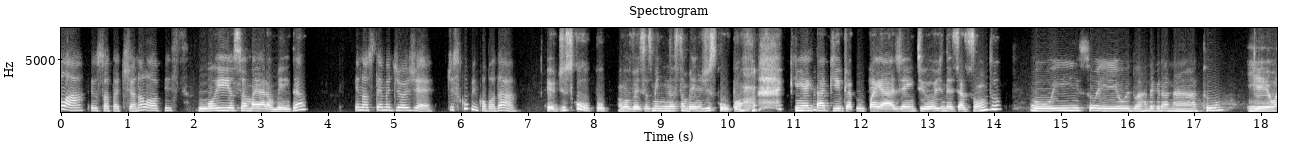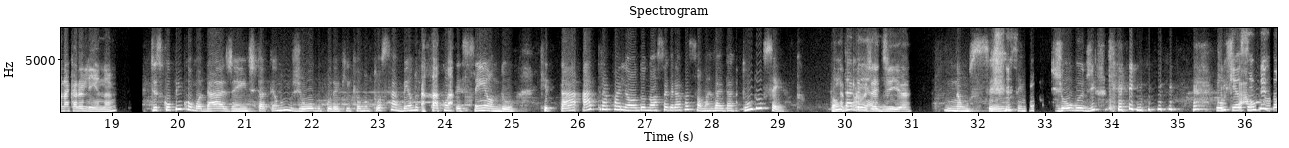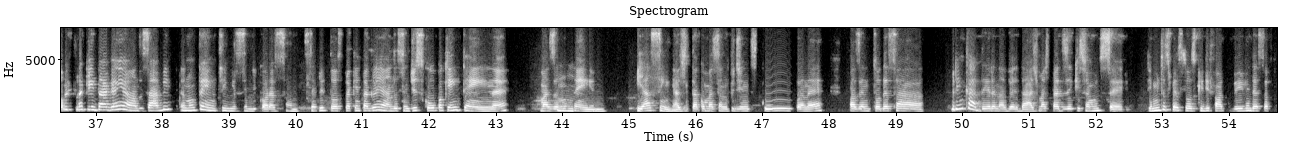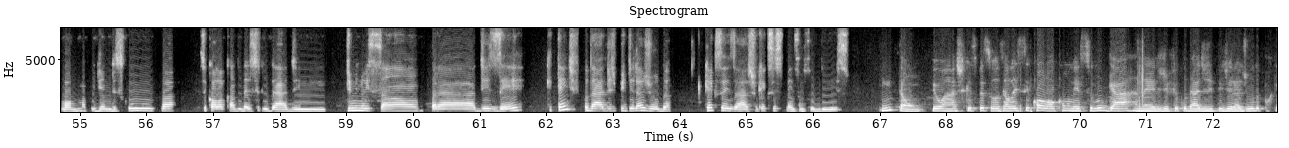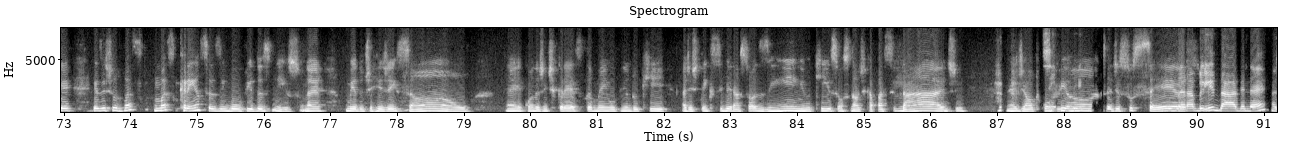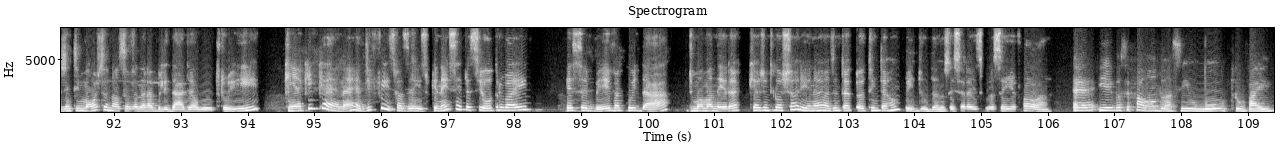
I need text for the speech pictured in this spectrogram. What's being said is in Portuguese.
Olá, eu sou a Tatiana Lopes. Oi, eu sou a Mayara Almeida. E nosso tema de hoje é Desculpa incomodar? Eu desculpo. Vamos ver se as meninas também nos desculpam. Quem é que está aqui para acompanhar a gente hoje nesse assunto? Oi, sou eu, Eduarda Granato. E eu, Ana Carolina. Desculpa incomodar, gente. Tá tendo um jogo por aqui que eu não tô sabendo o que tá acontecendo, que tá atrapalhando nossa gravação, mas vai dar tudo certo. Quem tá ganhando? Hoje é dia. Não sei, não sei nem jogo de quem. Porque eu sempre torço para quem tá ganhando, sabe? Eu não tenho time assim de coração. Sempre torço para quem tá ganhando. Assim, desculpa quem tem, né? Mas eu hum. não tenho. E assim, a gente tá começando pedindo desculpa, né? Fazendo toda essa brincadeira, na verdade, mas para dizer que isso é muito sério. Tem muitas pessoas que de fato vivem dessa forma, pedindo desculpa, se colocando nesse lugar de diminuição para dizer que tem dificuldade de pedir ajuda. O que, é que vocês acham? O que, é que vocês pensam sobre isso? Então, eu acho que as pessoas elas se colocam nesse lugar, né, de dificuldade de pedir ajuda, porque existem umas, umas crenças envolvidas nisso, né, medo de rejeição, né, quando a gente cresce também ouvindo que a gente tem que se virar sozinho, que isso é um sinal de capacidade né, de autoconfiança, Sim. de sucesso. Vulnerabilidade, né? A gente mostra a nossa vulnerabilidade ao outro. E quem é que quer, né? É difícil fazer isso, porque nem sempre esse outro vai receber, vai cuidar de uma maneira que a gente gostaria, né? Mas eu te interrompi, Duda. Não sei se era isso que você ia falar. É, e aí você falando assim, o outro vai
